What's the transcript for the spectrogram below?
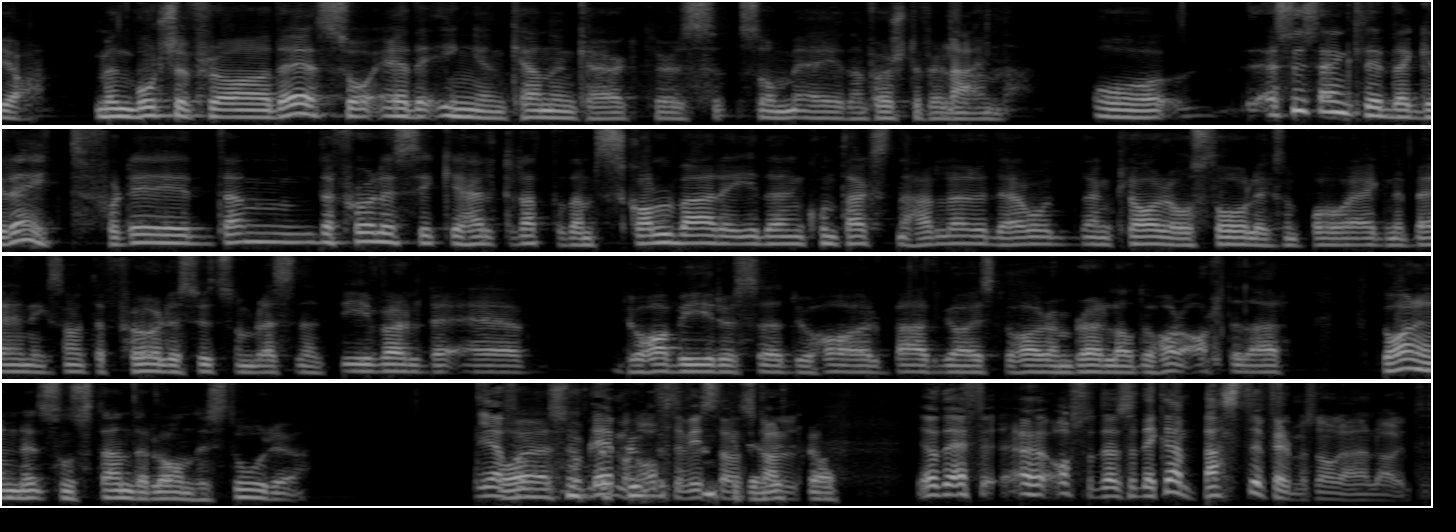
ja. Men bortsett fra det, så er det ingen canon characters som er i den første filmen. Og jeg syns egentlig det er greit, for det, det føles ikke helt rett at de skal være i den konteksten heller. Det er de klarer å stå liksom på egne bein. ikke sant? Det føles ut som Resident Evil. Det er, du har viruset, du har bad guys, du har Umbrella, du har alt det der. Du har en sånn stand-alone historie. Ja, for problemet er ofte hvis han skal ja, det er, eh, også, det, så det er ikke den beste filmen som noen gang er lagd,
